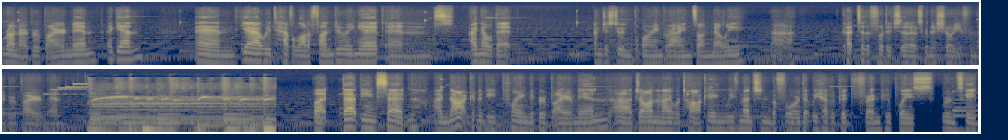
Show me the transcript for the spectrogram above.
run our group Iron Man again. And yeah, we'd have a lot of fun doing it and I know that I'm just doing boring grinds on Melly. Uh, cut to the footage that I was going to show you from the group Iron Man. But that being said, I'm not going to be playing the group Iron Man. Uh, John and I were talking. We've mentioned before that we have a good friend who plays RuneScape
